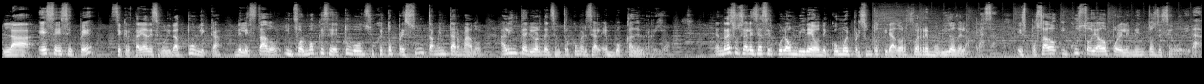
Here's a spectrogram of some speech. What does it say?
la SSP, Secretaría de Seguridad Pública del Estado, informó que se detuvo un sujeto presuntamente armado al interior del centro comercial en Boca del Río. En redes sociales ya circula un video de cómo el presunto tirador fue removido de la plaza, esposado y custodiado por elementos de seguridad.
